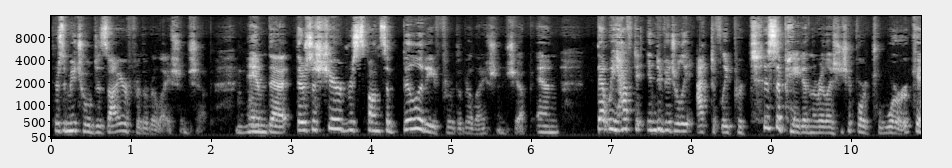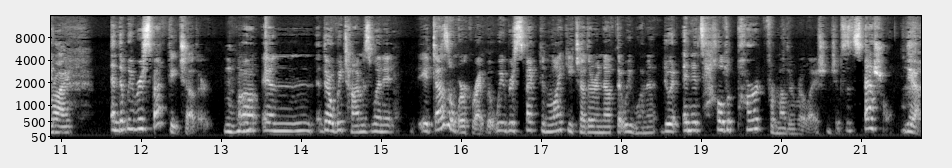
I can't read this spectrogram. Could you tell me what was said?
there's a mutual desire for the relationship mm-hmm. and that there's a shared responsibility for the relationship and that we have to individually actively participate in the relationship or to work and, right. and that we respect each other. Mm-hmm. uh, and there will be times when it it doesn't work right but we respect and like each other enough that we want to do it and it's held apart from other relationships. It's special. Yeah.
